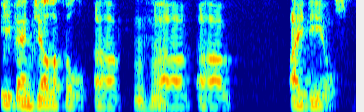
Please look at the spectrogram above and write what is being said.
evangelical uh, mm-hmm. uh, uh, ideals.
